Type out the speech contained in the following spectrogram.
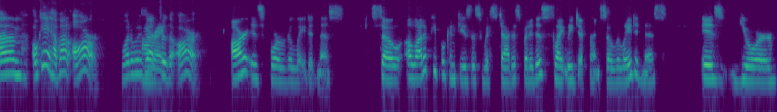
um okay how about r what do we got right. for the r R is for relatedness. So a lot of people confuse this with status, but it is slightly different. So relatedness is your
